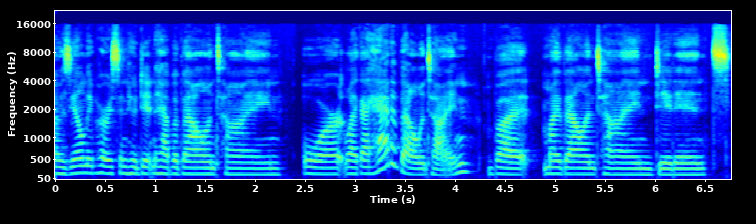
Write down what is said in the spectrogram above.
I was the only person who didn't have a Valentine, or like I had a Valentine, but my Valentine didn't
